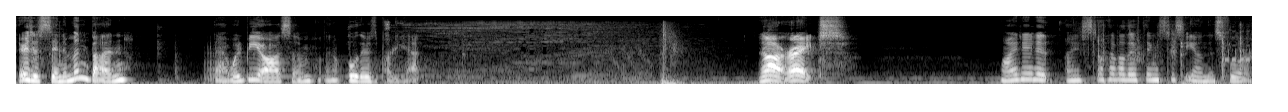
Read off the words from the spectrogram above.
There's a cinnamon bun. That would be awesome. Oh, there's a party hat. All right. Why did it... I still have other things to see on this floor.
